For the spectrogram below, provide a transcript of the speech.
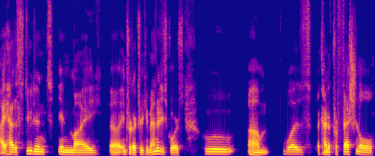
I had a student in my uh, introductory humanities course who um, was a kind of professional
